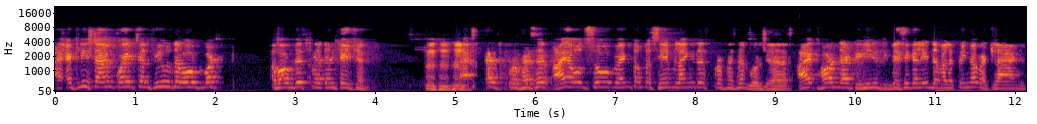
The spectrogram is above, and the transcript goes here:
At least I am quite confused about what about this presentation. Mm-hmm. As, as Professor, I also went on the same lines as Professor Gurjar. I thought that he is basically developing a wetland,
